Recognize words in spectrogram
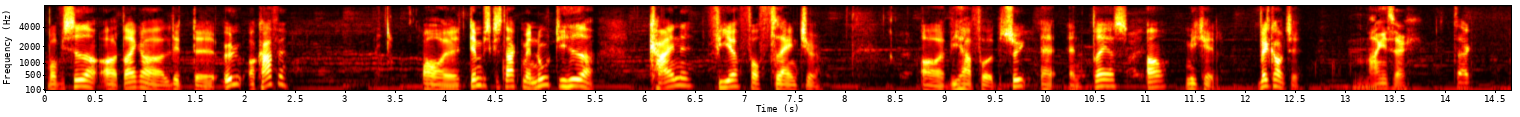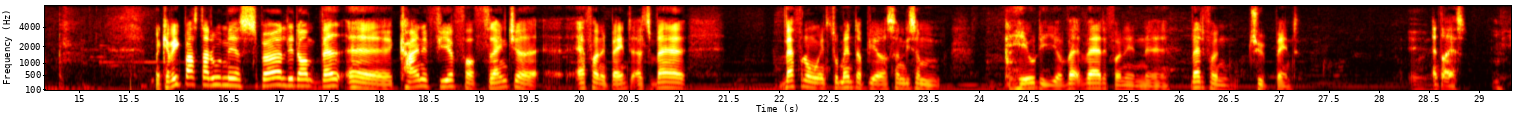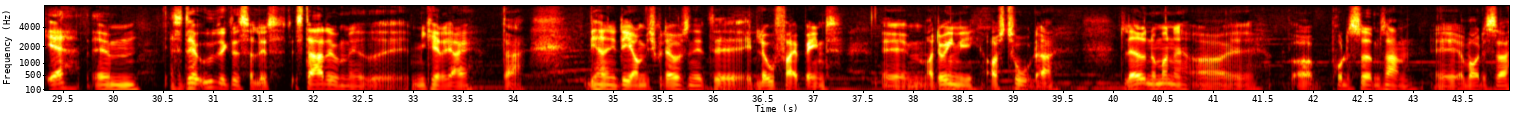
hvor vi sidder og drikker lidt øh, øl og kaffe. Og øh, dem, vi skal snakke med nu, de hedder Keine Fear for Flanger. Og vi har fået besøg af Andreas og Michael. Velkommen til. Mange tak. Tak. Men kan vi ikke bare starte ud med at spørge lidt om, hvad øh, Keine Fear for Flanger er for en band? Altså, hvad, hvad for nogle instrumenter bliver der sådan ligesom hævet i, og hvad, hvad, er det for en, øh, hvad er det for en type band? Andreas. Ja, øhm, altså det har udviklet sig lidt. Det startede jo med øh, Michael og jeg, der vi havde en idé om, at vi skulle lave sådan et, øh, et lo-fi band. Øhm, og det var egentlig os to, der lavede numrene og, øh, og producerede dem sammen. Øh, og hvor det så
